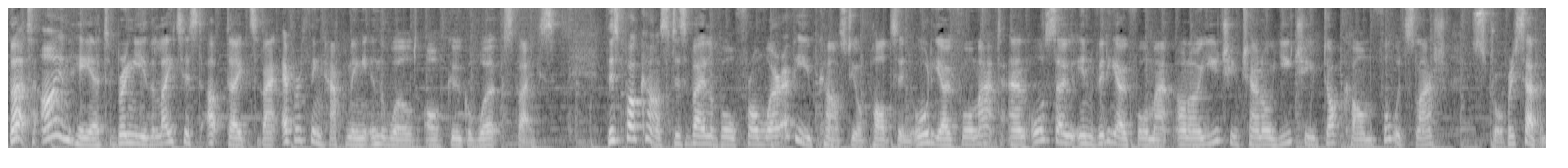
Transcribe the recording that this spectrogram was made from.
But I am here to bring you the latest updates about everything happening in the world of Google Workspace. This podcast is available from wherever you cast your pods in audio format and also in video format on our YouTube channel, youtube.com forward slash strawberry7.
